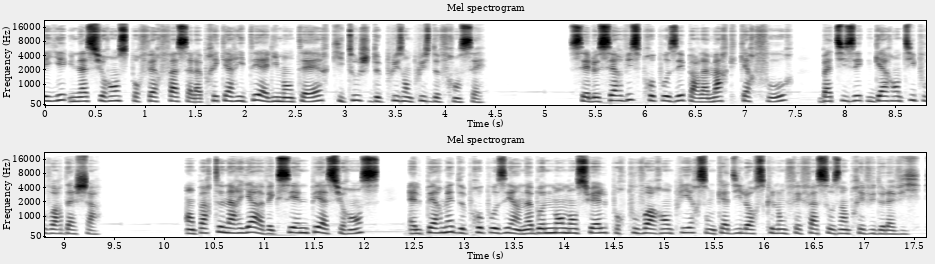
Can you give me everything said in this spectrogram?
Payer une assurance pour faire face à la précarité alimentaire qui touche de plus en plus de Français. C'est le service proposé par la marque Carrefour, baptisé Garantie pouvoir d'achat. En partenariat avec CNP Assurance, elle permet de proposer un abonnement mensuel pour pouvoir remplir son caddie lorsque l'on fait face aux imprévus de la vie.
